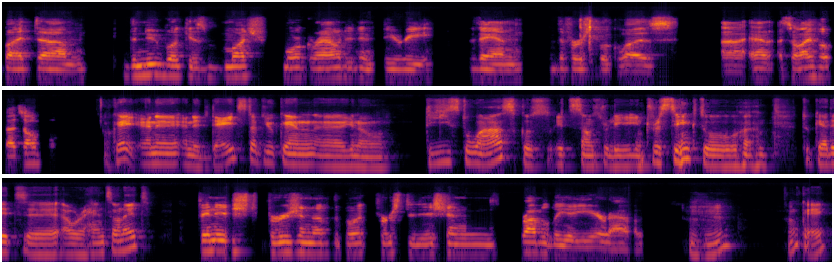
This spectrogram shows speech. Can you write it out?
But um, the new book is much more grounded in theory than the first book was, uh, and so I hope that's helpful. Okay, any any dates that you can uh, you know tease to us because it sounds really interesting to to get it uh, our hands on it finished version of the book first edition probably a year out mm-hmm. okay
